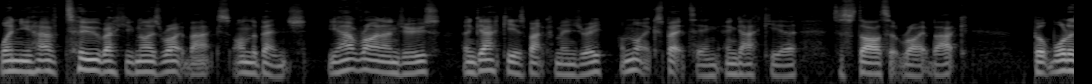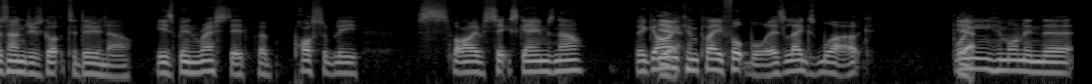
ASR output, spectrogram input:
when you have two recognised right backs on the bench. You have Ryan Andrews. And Ngakia is back from injury. I'm not expecting Ngakia to start at right back, but what has Andrews got to do now? He's been rested for possibly five, six games now. The guy Yeah. can play football. His legs work. Yeah. Bringing him on in the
